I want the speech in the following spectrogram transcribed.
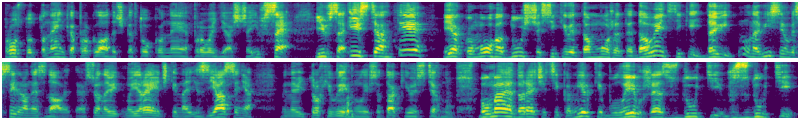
просто тоненька прокладочка, тільки не проводяща. І все. І все. І стягти якомога дужче, скільки ви там можете давити, стільки давіть. Ну, на 8 ви сильно не здавите. Ось навіть мої реєчки на з ясеня, ви навіть трохи вигнулися, так і ось стягнув. Бо в мене, до речі, ці комірки були вже здуті, вздуті.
